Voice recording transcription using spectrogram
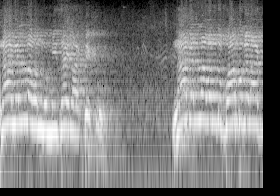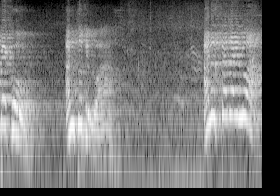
ನಾವೆಲ್ಲ ಒಂದು ಮಿಸೈಲ್ ಆಗ್ಬೇಕು. ನಾವೆಲ್ಲ ಒಂದು ಬಾಂಬುಗಳಾಗಬೇಕು. ಅನ್ಸುದಿಲ್ವಾ ಅನಿಸ್ತದ ಇಲ್ವಾ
